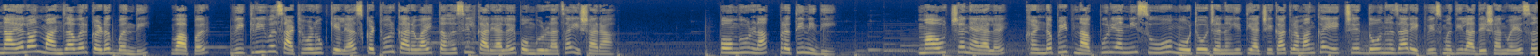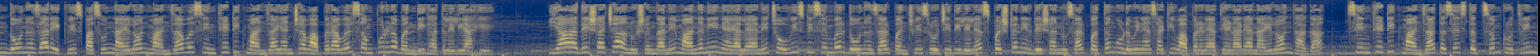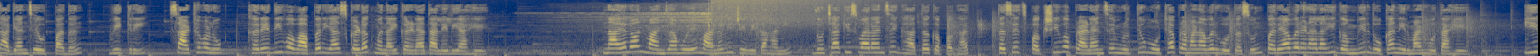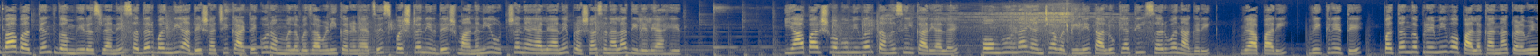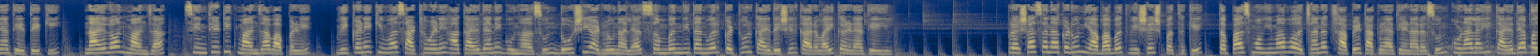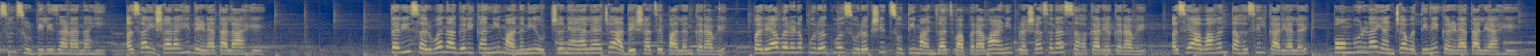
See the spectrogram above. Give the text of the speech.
Nylon मांजावर कडक बंदी वापर विक्री व साठवणूक केल्यास कठोर कारवाई तहसील कार्यालय पोंभुर्णाचा इशारा. पोंभुर्णा प्रतिनिधी. माउच्च न्यायालय खंडपीठ नागपूर यांनी सुओ मोटो जनहित याचिका क्रमांक एक छेद दोन हजार एकवीस मधील आदेशान्वये सन दोन हजार एकवीसपासून नायलॉन मांजा व सिंथेटिक मांजा यांच्या वापरावर संपूर्ण बंदी घातलेली आहे. या आदेशाच्या अनुषंगाने माननीय न्यायालयाने चोवीस डिसेंबर दोन हजार पंचवीस रोजी दिलेल्या स्पष्ट निर्देशानुसार पतंग उडविण्यासाठी वापरण्यात येणाऱ्या नायलॉन धागा सिंथेटिक मांजा तसेच तत्सम कृत्रिम धाग्यांचे उत्पादन विक्री साठवणूक खरेदी व वापर यास कडक मनाई करण्यात आलेली आहे. नायलॉन मांजामुळे मानवी जीवितहानी दुचाकीस्वारांचे घातक अपघात तसेच पक्षी व प्राण्यांचे मृत्यू मोठ्या प्रमाणावर होत असून पर्यावरणालाही गंभीर धोका निर्माण होत आहे. ही बाब अत्यंत गंभीर असल्याने सदर बंदी आदेशाची काटेकोर अंमलबजावणी करण्याचे स्पष्ट निर्देश माननीय उच्च न्यायालयाने प्रशासनाला दिलेले आहेत. या पार्श्वभूमीवर तहसील कार्यालय पोंभुर्णा यांच्या वतीने तालुक्यातील सर्व नागरिक व्यापारी विक्रेते पतंगप्रेमी व पालकांना कळविण्यात येते की नायलॉन मांजा सिंथेटिक मांजा वापरणे विकणे किंवा साठवणे हा कायद्याने गुन्हा असून दोषी आढळून आल्यास संबंधितांवर कठोर कायदेशीर कारवाई करण्यात येईल. प्रशासनाकडून याबाबत विशेष पथके तपास मोहिमा व अचानक छापे टाकण्यात येणार असून कुणालाही कायद्यापासून सूट दिली जाणार नाही असा इशाराही देण्यात आला आहे. तरी सर्व नागरिकांनी माननीय उच्च न्यायालयाच्या आदेशाचे पालन करावे पर्यावरणपूरक व सुरक्षित सुती मांजाच वापरावा आणि प्रशासनास सहकार्य करावे असे आवाहन तहसील कार्यालय पोंभुर्णा यांच्या वतीने करण्यात आले आहे.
